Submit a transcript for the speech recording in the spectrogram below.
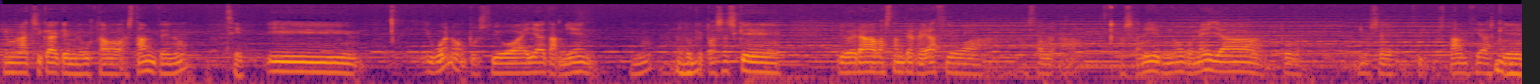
era una chica que me gustaba bastante, ¿no? Sí. Y, y bueno, pues yo a ella también. ¿No? Lo que pasa es que yo era bastante reacio a, a sal- a- a salir ¿no? con ella por, no sé, circunstancias que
